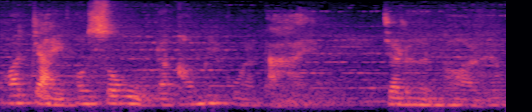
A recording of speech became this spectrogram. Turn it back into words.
เพราะใจเขาสู้และเขาไม่กลัวตายเจริญพรแล้ว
